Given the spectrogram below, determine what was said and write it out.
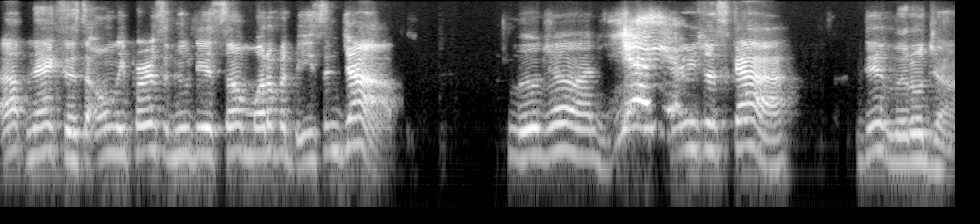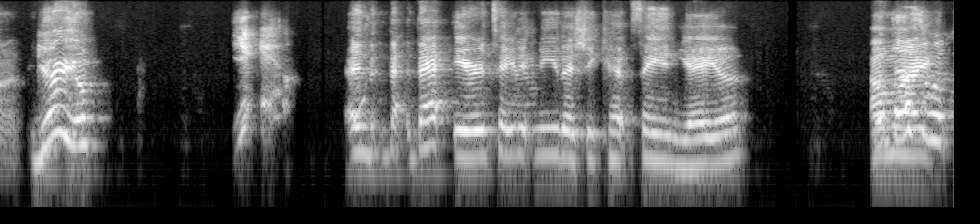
Up next is the only person who did somewhat of a decent job. Lil Jon. Yeah, yeah, Deja Skye did Little John. Yeah. yeah. And th- that irritated me that she kept saying yeah. I'm that's like, what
